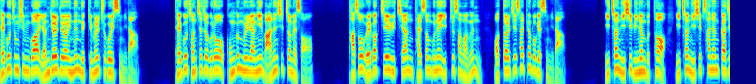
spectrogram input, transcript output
대구 중심과 연결되어 있는 느낌을 주고 있습니다. 대구 전체적으로 공급 물량이 많은 시점에서 다소 외곽지에 위치한 달성군의 입주 상황은 어떨지 살펴보겠습니다. 2022년부터 2024년까지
